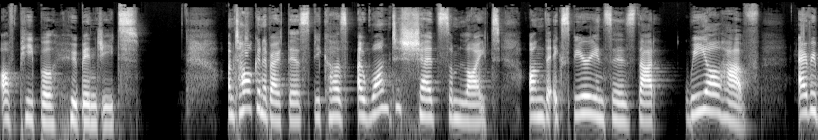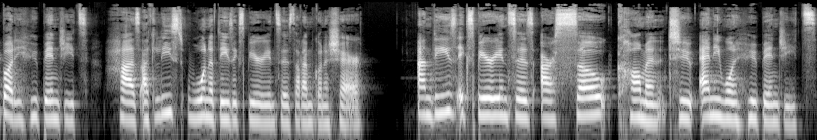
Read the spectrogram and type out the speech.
of people who binge eat. I'm talking about this because I want to shed some light on the experiences that we all have. Everybody who binge eats has at least one of these experiences that I'm going to share. And these experiences are so common to anyone who binge eats.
